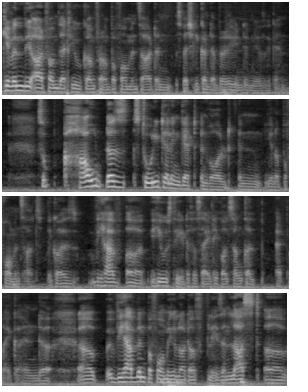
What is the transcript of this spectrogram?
given the art form that you come from, performance art and especially contemporary Indian music, and so how does storytelling get involved in you know performance arts? Because we have a huge theatre society called Sankalp at Mica, and uh, uh, we have been performing a lot of plays. And last uh,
